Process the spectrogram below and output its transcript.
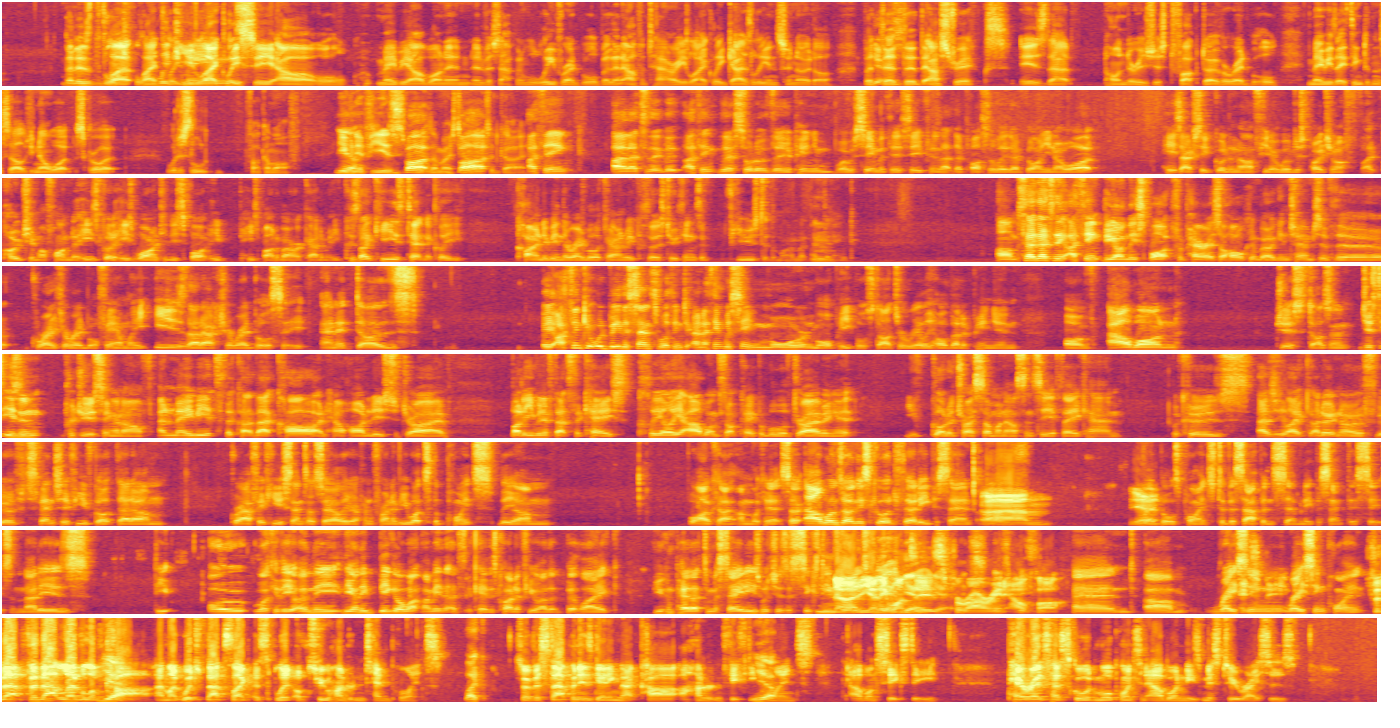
That is li- Which- likely. which you likely see our, well, maybe Albon and, and Verstappen will leave Red Bull, but then AlphaTauri likely Gasly and Tsunoda. But Yes. the, the the asterisk is that Honda is just fucked over Red Bull. Maybe they think to themselves, you know what, screw it, we'll just l- fuck him off, even Yeah, if he is but- the most talented guy. I think uh, that's the. I think the sort of the opinion we're seeing with this even that they're possibly they've gone. You know what? He's actually good enough. You know, we'll just poach him off. Like poach him off Honda. He's got. He's warranted his spot. He he's part of our academy because like he is technically kind of in the Red Bull academy because those two things are fused at the moment. I think. Um, so that's the thing. I think the only spot for Perez or Hulkenberg in terms of the greater Red Bull family is that actual Red Bull seat, and it does. I think it would be the sensible thing to, and I think we're seeing more and more people start to really hold that opinion of Albon just doesn't, just isn't producing enough, and maybe it's the that car and how hard it is to drive. But even if that's the case, clearly Albon's not capable of driving it. You've got to try someone else and see if they can, because as you like, I don't know if Spencer, if you've got that um graphic you sent us earlier up in front of you. What's the points? The um. Well, okay, I'm looking at. So Albon's only scored thirty percent of Um, yeah. Red Bull's points to Verstappen's seventy percent this season. That is the oh look the only the only bigger one. I mean, that's, okay, there's quite a few other, but like you compare that to Mercedes, which is a 60 No, the only Yeah, ones yeah, is yeah, Ferrari it's and Alpha. and um, racing HD. racing point For that for that level of Yeah. car, and like which that's like a split of 210 points. like So Verstappen is getting that car 150 Yeah. points, Albon 60. Perez has scored more points than Albon and he's missed two races.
